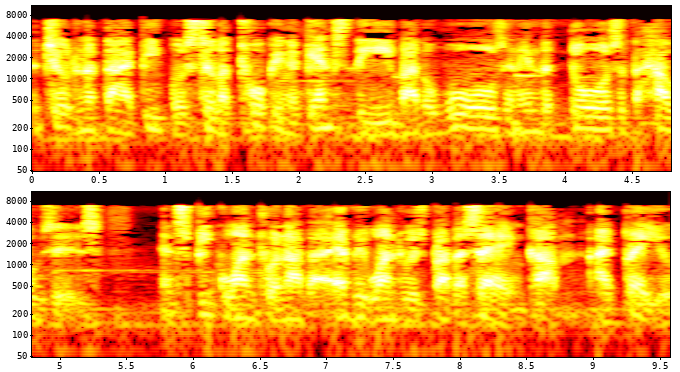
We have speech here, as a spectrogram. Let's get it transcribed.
the children of thy people still are talking against thee by the walls and in the doors of the houses, and speak one to another, every one to his brother, saying, Come, I pray you,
